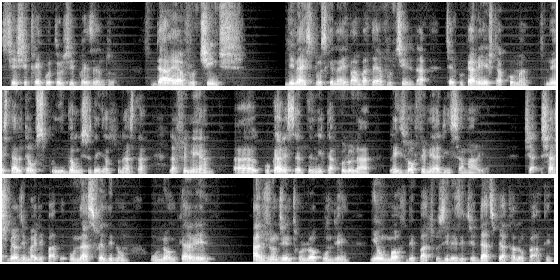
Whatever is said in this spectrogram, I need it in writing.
Știe și trecutul și prezentul. Da, ai avut cinci. Bine ai spus că n-ai bărbat, ai avut cinci, dar cel cu care ești acum nu este al tău. Domnul Iisus, de exemplu, spune asta la femeia uh, cu care s-a întâlnit acolo la, la izvor, femeia din Samaria. Și, și aș merge mai departe. Un astfel de om, un om care ajunge într-un loc unde e un mort de patru zile, zice, dați piatra la o parte.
